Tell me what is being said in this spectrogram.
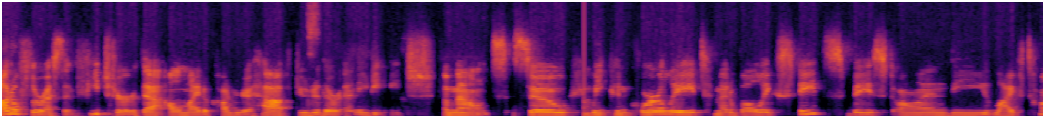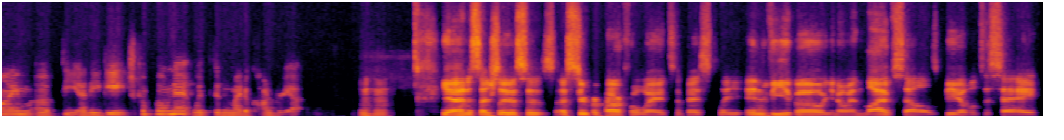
autofluorescent feature that all mitochondria have due to mm-hmm. their NADH amounts. So we can correlate metabolic states based on the lifetime of the NADH component within the mitochondria. Mm-hmm. Yeah, and essentially, this is a super powerful way to basically in vivo, you know, in live cells, be able to say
